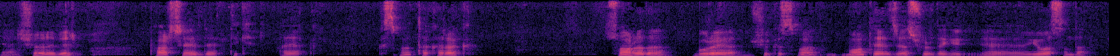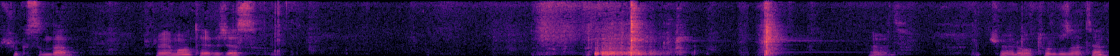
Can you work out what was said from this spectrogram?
Yani şöyle bir parça elde ettik ayak kısmını takarak. Sonra da buraya şu kısma monte edeceğiz. Şuradaki e, yuvasından, şu kısımdan şuraya monte edeceğiz. Evet. Şöyle oturdu zaten.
